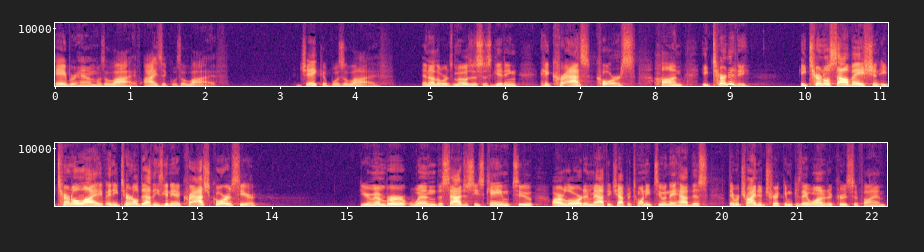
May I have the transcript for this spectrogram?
Abraham was alive. Isaac was alive. Jacob was alive. In other words, Moses is getting a crass course on eternity eternal salvation, eternal life, and eternal death. He's getting a crash course here. Do you remember when the Sadducees came to our Lord in Matthew chapter 22 and they had this, they were trying to trick him because they wanted to crucify him.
